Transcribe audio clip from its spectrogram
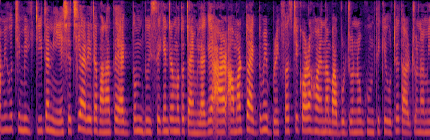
আমি হচ্ছে মিল্ক টিটা নিয়ে এসেছি। আর এটা বানাতে একদম দুই সেকেন্ডের মতো টাইম লাগে। আর আমার তো একদমই ব্রেকফাস্টই করা হয় না বাবুর জন্য ঘুম থেকে উঠে। তার জন্য আমি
